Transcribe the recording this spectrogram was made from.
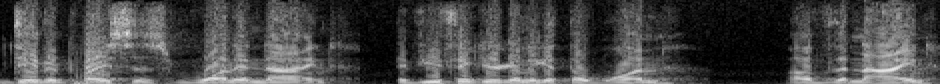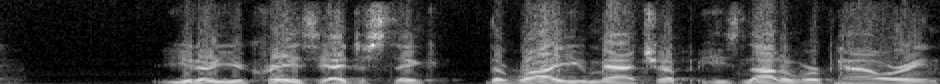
David Price is one and nine, if you think you're going to get the one of the nine, you know you're crazy. I just think the Ryu matchup, he's not overpowering.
